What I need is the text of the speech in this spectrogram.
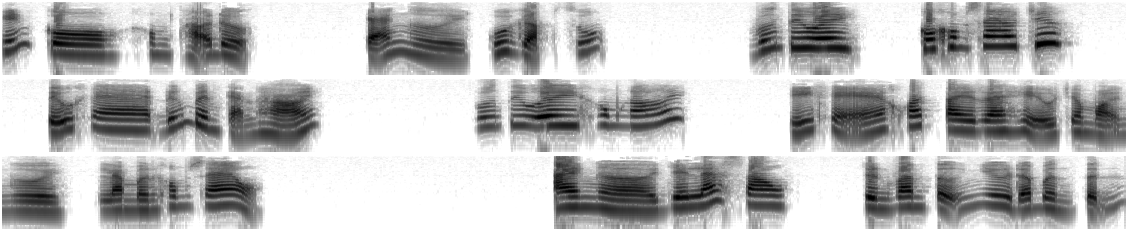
khiến cô không thở được. Cả người cúi gập xuống. Vương tiêu y, cô không sao chứ? Tiểu kha đứng bên cạnh hỏi. Vương tiêu y không nói, chỉ khẽ khoát tay ra hiệu cho mọi người là mình không sao. Ai ngờ giây lát sau, trình văn tưởng như đã bình tĩnh,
